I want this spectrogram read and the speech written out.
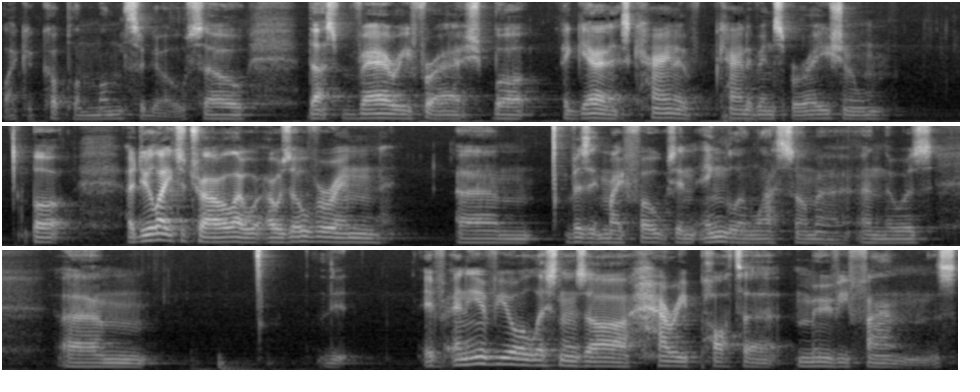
like a couple of months ago, so that's very fresh. But again, it's kind of kind of inspirational. but I do like to travel. I, was over in um, visiting my folks in England last summer, and there was. Um, if any of your listeners are Harry Potter movie fans,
